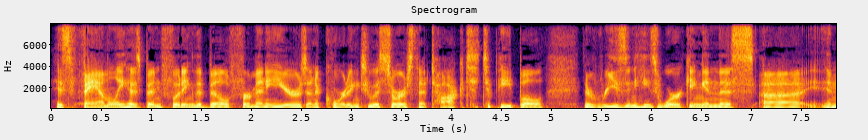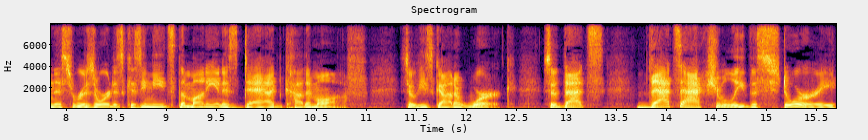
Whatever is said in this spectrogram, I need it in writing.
His family has been footing the bill for many years, and according to a source that talked to people, the reason he's working in this uh, in this resort is because he needs the money, and his dad cut him off, so he's got to work. So that's that's actually the story.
